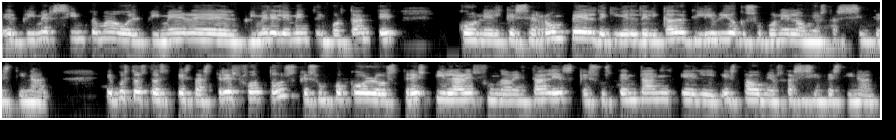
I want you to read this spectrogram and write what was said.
el primer síntoma o el primer, el primer elemento importante con el que se rompe el, el delicado equilibrio que supone la homeostasis intestinal. He puesto estas tres fotos, que son un poco los tres pilares fundamentales que sustentan esta homeostasis intestinal.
